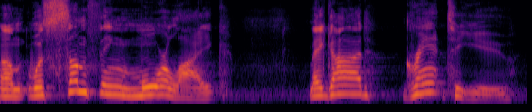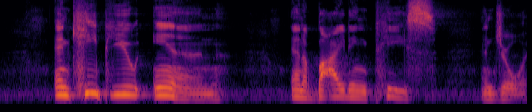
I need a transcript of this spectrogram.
um, was something more like, may God grant to you and keep you in and abiding peace and joy.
